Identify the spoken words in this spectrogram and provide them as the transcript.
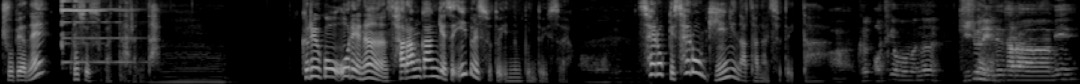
주변에 구설수가 따른다. 음, 그리고 올해는 사람 관계에서 이별 수도 있는 분도 있어요. 어, 네네. 새롭게 새로운 기인이 나타날 수도 있다. 아, 그 어떻게 보면은 기존에 네네. 있는 사람이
